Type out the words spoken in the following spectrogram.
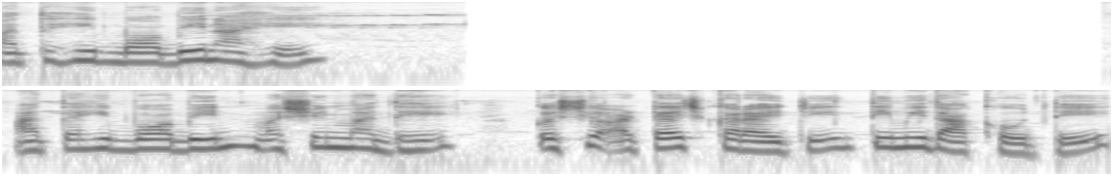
आता ही बॉबिन आहे. आता ही बॉबिन मशीनमध्ये कशी अटॅच करायची ती मी दाखवते.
